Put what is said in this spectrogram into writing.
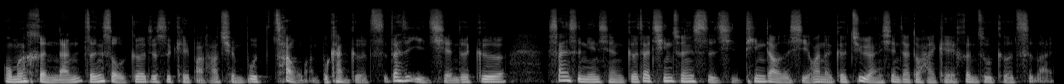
我们很难整首歌就是可以把它全部唱完，不看歌词。但是以前的歌，三十年前的歌，在青春时期听到的喜欢的歌，居然现在都还可以哼出歌词来。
